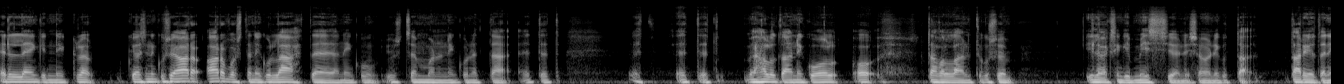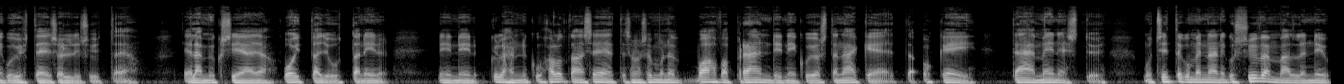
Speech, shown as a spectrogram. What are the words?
edelleenkin, niin kyllä, kyllä se, niinku se ar, arvosta niinku lähtee ja niinku just semmoinen, niinku, että et, et, et, et, et me halutaan niinku ol, ol, tavallaan, että kun se Ilveksenkin missio, niin se on niinku ta, tarjota niinku yhteisöllisyyttä ja elämyksiä ja voittajuutta, niin, niin, niin kyllähän niinku halutaan se, että se on semmoinen vahva brändi, niinku, josta näkee, että okei, tämä menestyy. Mutta sitten kun mennään niinku syvemmälle, niin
